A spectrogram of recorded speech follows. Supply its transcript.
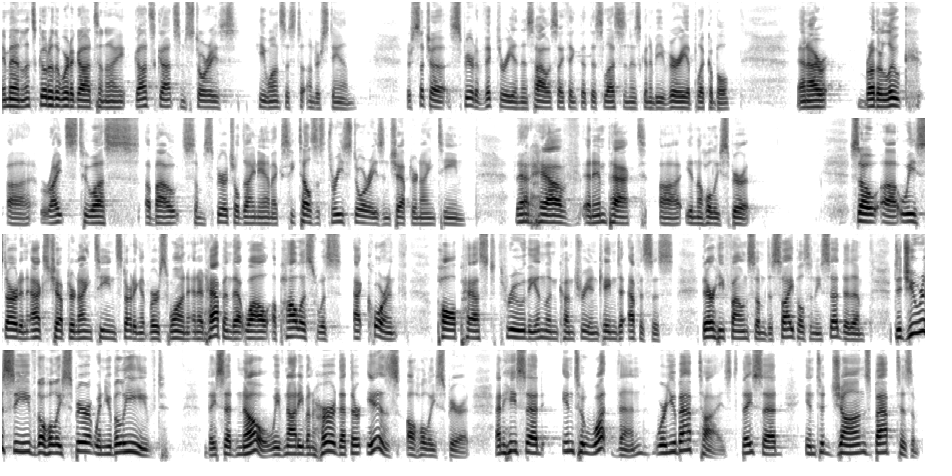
Amen. Let's go to the Word of God tonight. God's got some stories He wants us to understand. There's such a spirit of victory in this house. I think that this lesson is going to be very applicable. And our brother Luke uh, writes to us about some spiritual dynamics. He tells us three stories in chapter 19 that have an impact uh, in the Holy Spirit. So uh, we start in Acts chapter 19, starting at verse 1. And it happened that while Apollos was at Corinth, Paul passed through the inland country and came to Ephesus. There he found some disciples, and he said to them, Did you receive the Holy Spirit when you believed? They said, No, we've not even heard that there is a Holy Spirit. And he said, Into what then were you baptized? They said, Into John's baptism.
